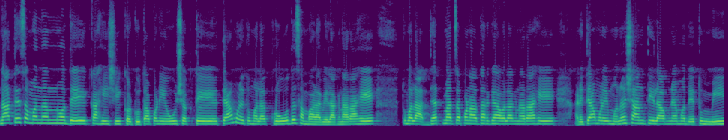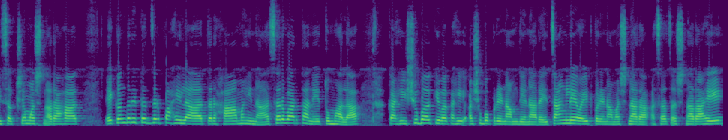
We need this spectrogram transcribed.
नातेसंबंधांमध्ये काहीशी कटुता पण येऊ शकते त्यामुळे तुम्हाला क्रोध सांभाळावे लागणार आहे. तुम्हाला अध्यात्माचा पण आधार घ्यावा लागणार आहे आणि त्यामुळे मनशांती लाभण्यामध्ये तुम्ही सक्षम असणार आहात. एकंदरीतच जर पाहिला तर हा महिना सर्वार्थाने तुम्हाला काही शुभ किंवा काही अशुभ परिणाम देणार आहे. चांगले वाईट परिणाम असणारा असाच असणार आहे.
